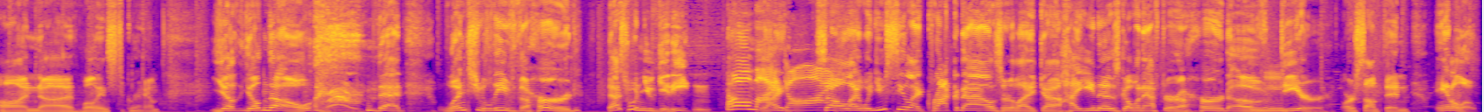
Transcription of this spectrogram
on uh, well Instagram, you'll you'll know that once you leave the herd, that's when you get eaten. Oh my right? god! So like when you see like crocodiles or like uh, hyenas going after a herd of Mm-hmm. deer or something, antelope,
